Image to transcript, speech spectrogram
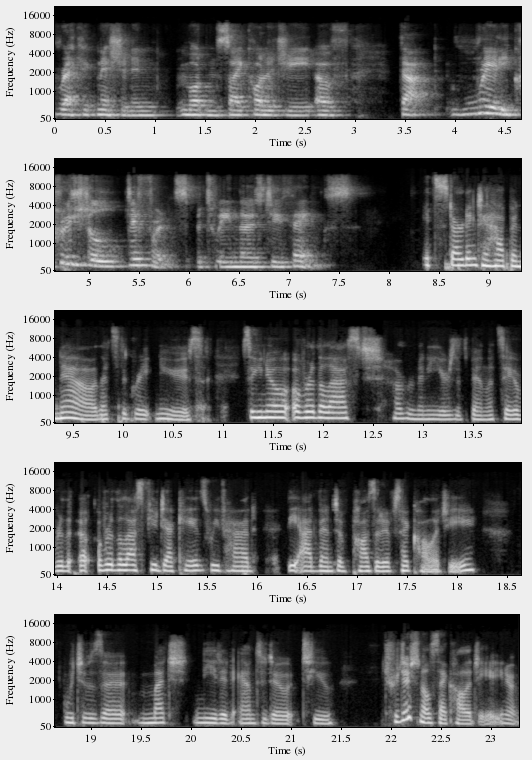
recognition in modern psychology of that really crucial difference between those two things? It's starting to happen now. That's the great news. So, you know, over the last however many years it's been, let's say over the uh, over the last few decades, we've had the advent of positive psychology, which was a much needed antidote to traditional psychology. You know,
